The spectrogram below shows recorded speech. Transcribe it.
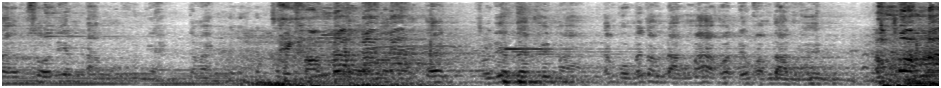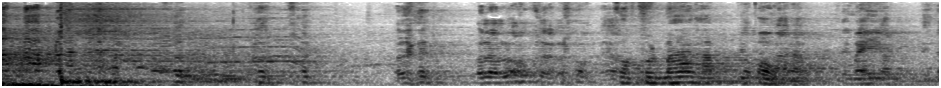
เติมโซเดียมต่ำของคุณไงใช่ไหมใช่ครับเติมโซเดียมได้ขึ้นมา แต่ผมไม่ต้องดังมากเพราะเดี๋ยวความดันขึ้นคนละโลกคนละโลกแล้ว ขอบคุณมากครับพี่โป่งครับขอบคุณไม่มากครับดีใจ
